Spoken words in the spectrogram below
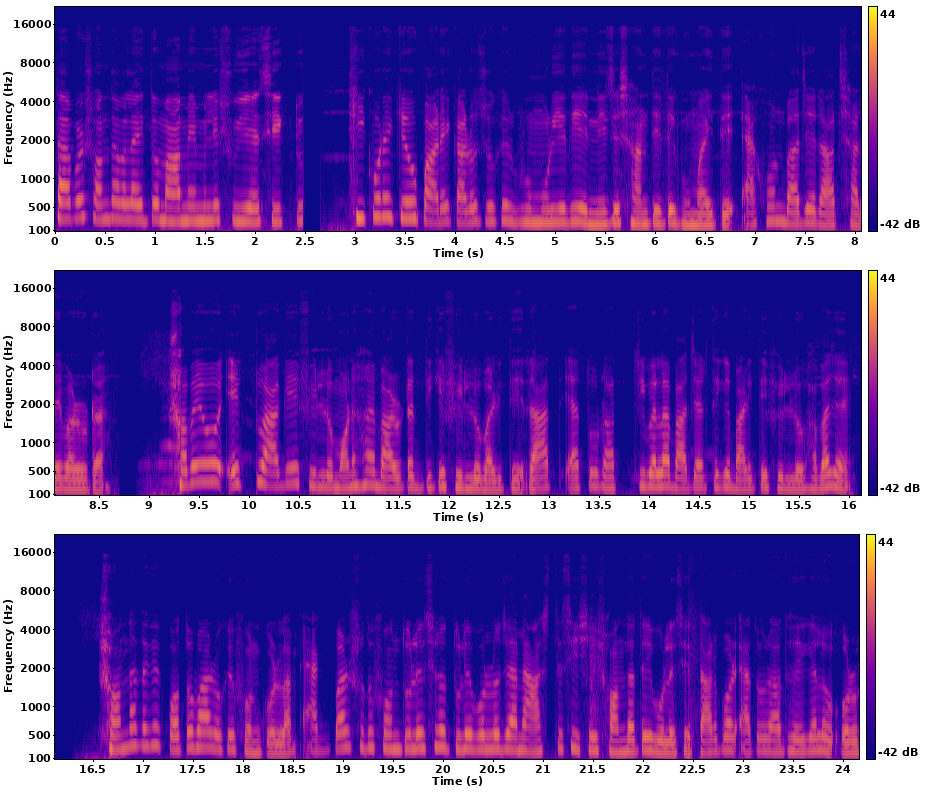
তারপর সন্ধ্যাবেলায় তো মা মেয়ে মিলে শুয়ে আছি একটু। কি করে কেউ পারে কারও চোখের ঘুম উড়িয়ে দিয়ে নিজে শান্তিতে ঘুমাইতে? এখন বাজে রাত সাড়ে বারোটা। সবে ও একটু আগে ফিরলো, মনে হয় বারোটার দিকে ফিরলো বাড়িতে। রাত, এত রাত্রিবেলা বাজার থেকে বাড়িতে ফিরলো, ভাবা যায়? সন্ধ্যা থেকে কতবার ওকে ফোন করলাম। একবার শুধু ফোন তুলেছিল, তুলে বলল যে, আমি আসতেছি। সেই সন্ধ্যাতেই বলেছে। তারপর এত রাত হয়ে গেল, ওর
